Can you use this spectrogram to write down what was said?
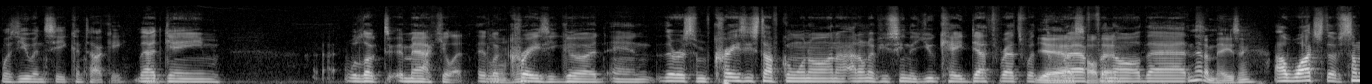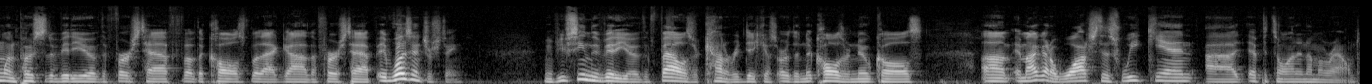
Was UNC Kentucky that game? uh, Looked immaculate. It looked Mhm. crazy good, and there was some crazy stuff going on. I don't know if you've seen the UK death threats with Yeah, the ref and all that. Isn't that amazing? I watched the someone posted a video of the first half of the calls for that guy in the first half. It was interesting. I mean, if you've seen the video, the fouls are kind of ridiculous, or the no calls are no calls. Um, am I going to watch this weekend uh, if it's on and I'm around?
